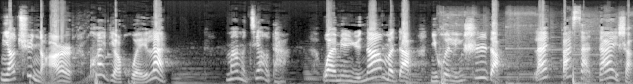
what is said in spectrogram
你要去哪儿？快点回来！妈妈叫他。外面雨那么大，你会淋湿的。来，把伞带上。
